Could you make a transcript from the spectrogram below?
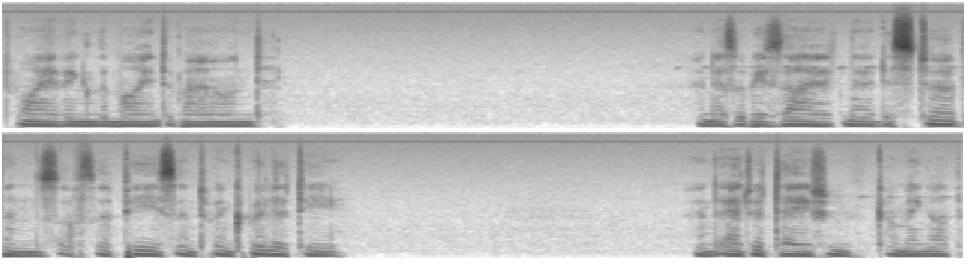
driving the mind around and as a result, no disturbance of the peace and tranquility and agitation coming up.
